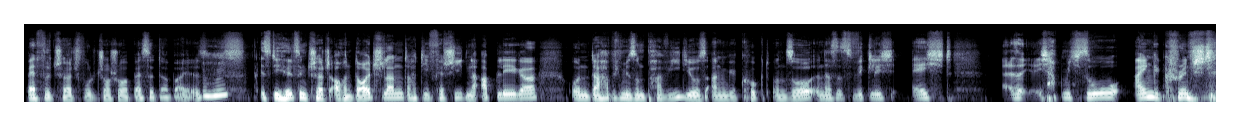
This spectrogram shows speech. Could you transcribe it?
Bethel Church, wo Joshua Bassett dabei ist. Mhm. Ist die Hillsong Church auch in Deutschland, hat die verschiedene Ableger und da habe ich mir so ein paar Videos angeguckt und so. Und das ist wirklich echt. Also ich habe mich so eingecringed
